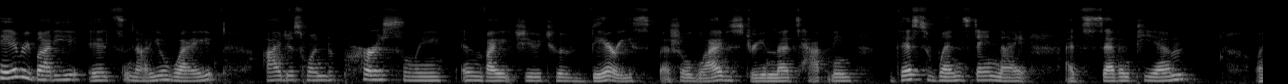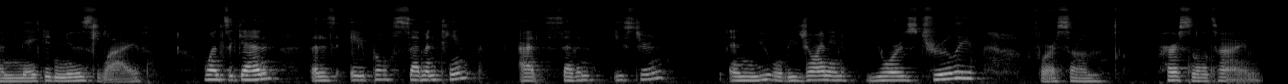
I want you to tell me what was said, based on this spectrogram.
Hey everybody, it's Nadia White. I just wanted to personally invite you to a very special live stream that's happening this Wednesday night at 7 p.m. on Naked News Live. Once again, that is April 17th at 7 Eastern, and you will be joining yours truly for some personal time.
